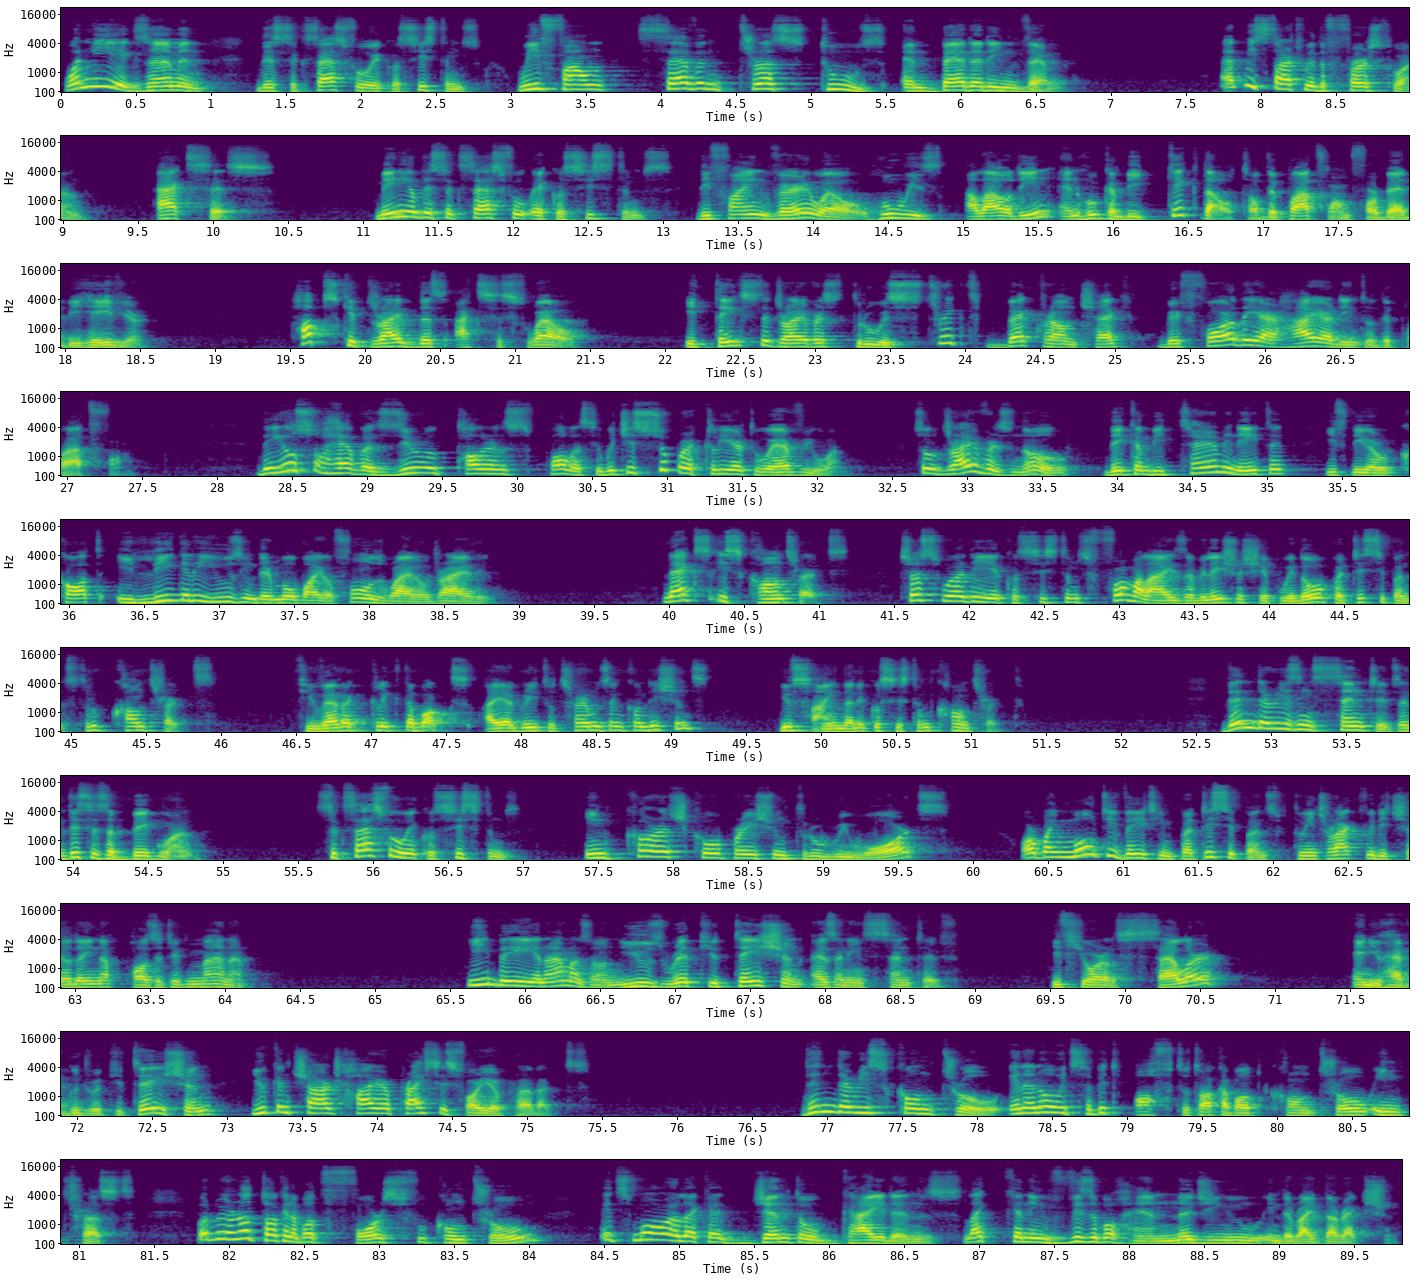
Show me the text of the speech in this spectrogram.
When we examine the successful ecosystems, we found seven trust tools embedded in them. Let me start with the first one, access. Many of the successful ecosystems define very well who is allowed in and who can be kicked out of the platform for bad behavior. HopSkipDrive does access well. It takes the drivers through a strict background check before they are hired into the platform. They also have a zero tolerance policy, which is super clear to everyone. So drivers know they can be terminated if they are caught illegally using their mobile phones while driving. Next is contracts. Trustworthy ecosystems formalize a relationship with all participants through contracts. If you've ever clicked the box, I agree to terms and conditions, you've signed an ecosystem contract. Then there is incentives, and this is a big one. Successful ecosystems encourage cooperation through rewards or by motivating participants to interact with each other in a positive manner. eBay and Amazon use reputation as an incentive. If you're a seller and you have good reputation, you can charge higher prices for your products. Then there is control. And I know it's a bit off to talk about control in trust, but we're not talking about forceful control. It's more like a gentle guidance, like an invisible hand nudging you in the right direction.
